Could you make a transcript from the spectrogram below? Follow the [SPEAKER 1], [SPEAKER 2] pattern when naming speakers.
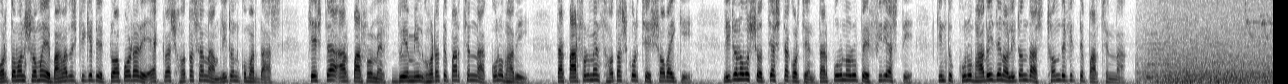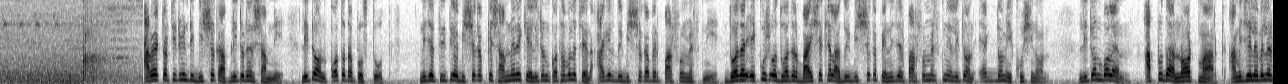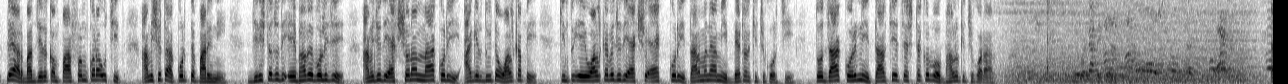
[SPEAKER 1] বর্তমান সময়ে বাংলাদেশ ক্রিকেটের টপ অর্ডারে একরাশ হতাশার নাম লিটন কুমার দাস। চেষ্টা আর পারফরম্যান্স দুয়ে মিল ঘটাতে পারছেন না কোনোভাবেই। তার পারফরম্যান্স হতাশ করছে সবাইকে। লিটন অবশ্য চেষ্টা করছেন তার পূর্ণরূপে ফিরে আসতে, কিন্তু কোনোভাবেই যেন লিটন দাস ছন্দে ফিরতে পারছেন না। আরও একটা টি টোয়েন্টি বিশ্বকাপ লিটনের সামনে। লিটন কতটা প্রস্তুত? নিজের তৃতীয় বিশ্বকাপকে সামনে রেখে লিটন কথা বলেছেন আগের দুই বিশ্বকাপের পারফরমেন্স নিয়ে। দু একুশ ও দু বাইশে খেলা দুই বিশ্বকাপে নিজের পারফরমেন্স নিয়ে লিটন একদমই খুশি নন। লিটন বলেন, up to the not mark, আমি যে লেভেলের প্লেয়ার বা যেরকম পারফর্ম করা উচিত, আমি সেটা করতে পারিনি। জিনিসটা যদি এভাবে বলি যে, আমি যদি একশো রান না করি আগের দুইটা ওয়ার্ল্ড কাপে, কিন্তু এই ওয়ার্ল্ড কাপে যদি একশো এক করি, তার মানে আমি বেটার কিছু করছি। তো যা করিনি, তার চেয়ে চেষ্টা করব ভালো কিছু করার।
